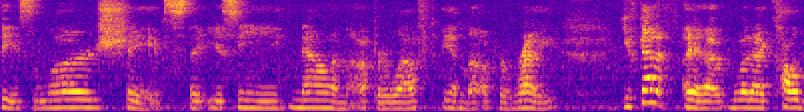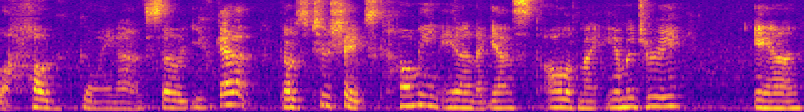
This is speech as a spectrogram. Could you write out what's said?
these large shapes that you see now in the upper left and the upper right, you've got uh, what I call the hug going on. So, you've got those two shapes coming in against all of my imagery and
